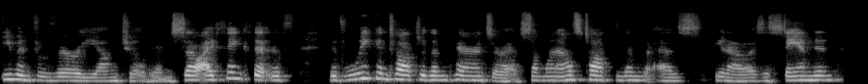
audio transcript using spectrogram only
even for very young children. So I think that if if we can talk to them, parents, or have someone else talk to them as you know as a stand-in,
